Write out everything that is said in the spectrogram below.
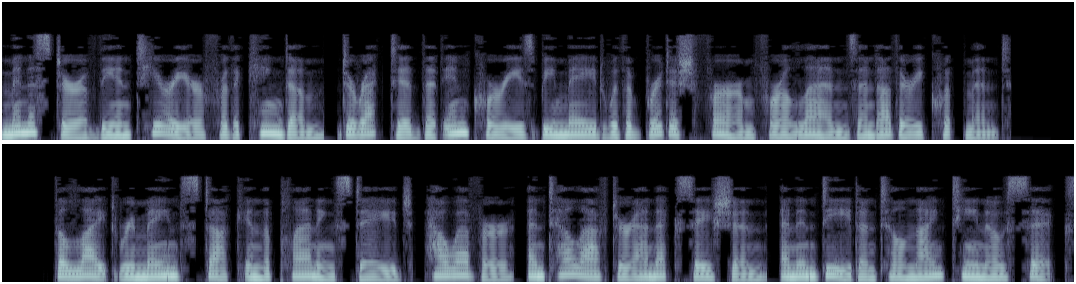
Minister of the Interior for the Kingdom, directed that inquiries be made with a British firm for a lens and other equipment. The light remained stuck in the planning stage, however, until after annexation, and indeed until 1906,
